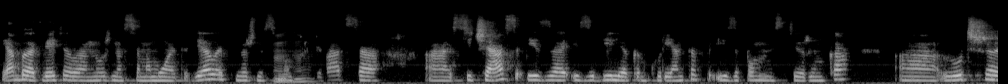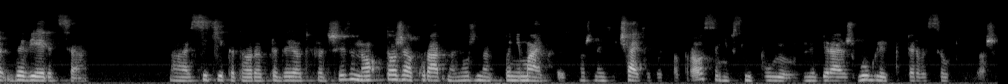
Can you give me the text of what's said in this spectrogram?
я бы ответила, нужно самому это делать, нужно самому uh-huh. пробиваться. А, сейчас из-за изобилия конкурентов, из-за полности рынка, лучше довериться а, сети, которая продает франшизы, но тоже аккуратно нужно понимать, то есть нужно изучать этот вопрос, а не вслепую набираешь в гугле и по первой ссылке идешь.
